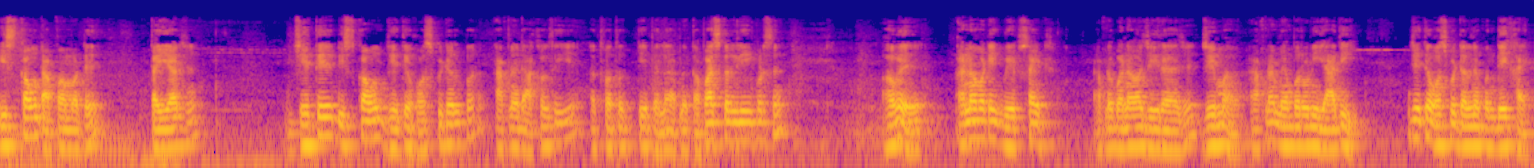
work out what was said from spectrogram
ડિસ્કાઉન્ટ આપવા માટે તૈયાર છે. જે તે ડિસ્કાઉન્ટ જે તે હોસ્પિટલ પર આપણે દાખલ થઈએ, અથવા તો તે પહેલાં આપણે તપાસ કરી લેવી પડશે. હવે, આના માટે એક વેબસાઇટ આપણે બનાવવા જઈ રહ્યા છે, જેમાં આપણા મેમ્બરોની યાદી જે તે હોસ્પિટલને પણ દેખાય.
